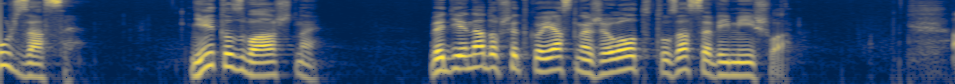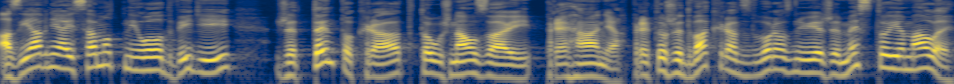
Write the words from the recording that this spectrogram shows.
Už zase. Nie je to zvláštne. Veď je nadovšetko jasné, že Lot tu zase vymýšľa. A zjavne aj samotný Lot vidí, že tentokrát to už naozaj preháňa, pretože dvakrát zdôrazňuje, že mesto je malé.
